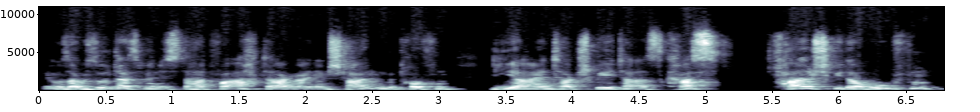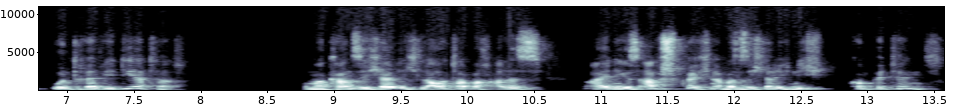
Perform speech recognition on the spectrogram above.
unser Gesundheitsminister hat vor acht Tagen eine Entscheidung getroffen, die er einen Tag später als krass falsch widerrufen und revidiert hat. Und man kann sicherlich Lauterbach alles einiges absprechen, aber sicherlich nicht Kompetenz.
